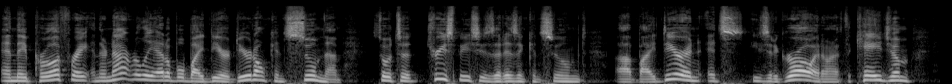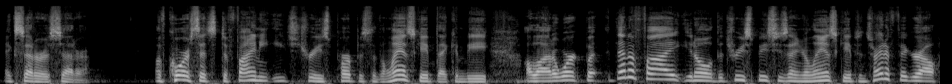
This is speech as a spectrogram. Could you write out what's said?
and they proliferate and they're not really edible by deer. Deer don't consume them. So it's a tree species that isn't consumed uh, by deer and it's easy to grow. I don't have to cage them, et cetera, et cetera. Of course, it's defining each tree's purpose in the landscape. That can be a lot of work, but identify, you know, the tree species on your landscapes and try to figure out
